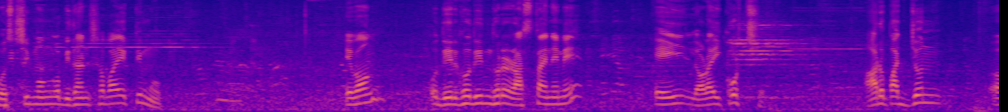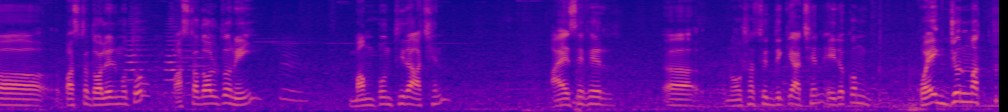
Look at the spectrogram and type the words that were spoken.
পশ্চিমবঙ্গ বিধানসভায় একটি মুখ। এবং ও দীর্ঘদিন ধরে রাস্তায় নেমে এই লড়াই করছে। আরও পাঁচজন পাঁচটা দলের মতো, পাঁচটা দল তো নেই। বামপন্থীরা আছেন। আইএসএফের নৌসাদ সিদ্দিকি আছেন। এইরকম কয়েকজন মাত্র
